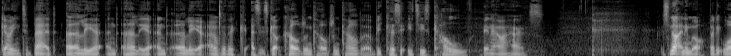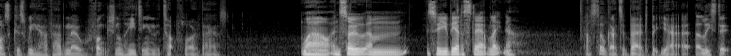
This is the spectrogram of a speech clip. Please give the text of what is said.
going to bed earlier and earlier and earlier over the as it's got colder and colder and colder because it is cold in our house. It's not anymore, but it was because we have had no functional heating in the top floor of the house. Wow. And so, um, so you'll be able to stay up late now. I'll still go to bed, but yeah, at- least it,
